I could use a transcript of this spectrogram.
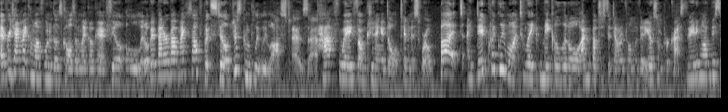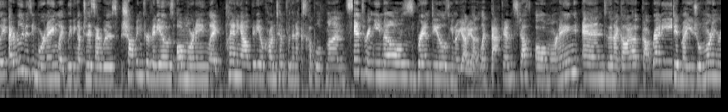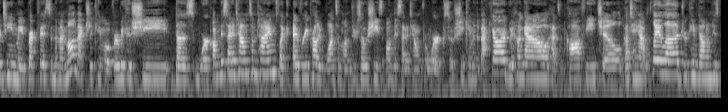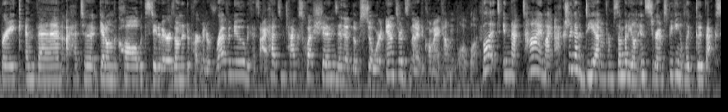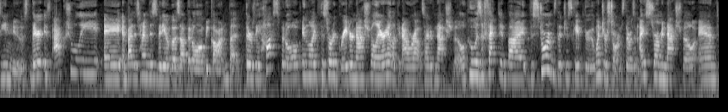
every time I come off one of those calls, I'm like, okay, I feel a little bit better about myself, but still just completely lost as a halfway functioning adult in this world. But I did quickly want to like make a little, I'm about to sit down and film a video, so I'm procrastinating obviously. I had a really busy morning, like leading up to this, I was shopping for videos all morning, like planning out video content for the next couple of months, answering emails, brand deals, you know, yada yada, like back end stuff all morning. And then I got up, got ready, did my usual morning routine, made breakfast, and then my mom actually came over because she does work on this side of town sometimes like every probably once a month or so she's on this side of town for work. So she came in the backyard we hung out had some coffee chilled got to hang out with Layla Drew came down on his break and then I had to get on the call with the state of Arizona Department of Revenue because I had some tax questions and then those still weren't answered so then I had to call my accountant blah blah blah. But in that time I actually got a DM from somebody on Instagram speaking of like good vaccine news there is actually and by the time this video goes up, it'll all be gone, but there's a hospital in like the sort of greater Nashville area, like an hour outside of Nashville, who was affected by the storms that just came through, the winter storms. There was an ice storm in Nashville and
